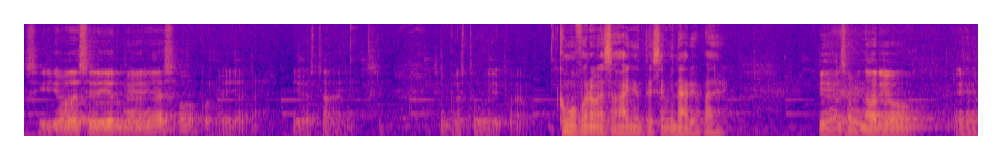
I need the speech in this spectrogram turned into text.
Si yo decidí irme en eso, pues ella iba a estar ahí. Siempre estuve ahí para... ¿Cómo fueron esos años de seminario, padre? Y en el seminario, eh,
